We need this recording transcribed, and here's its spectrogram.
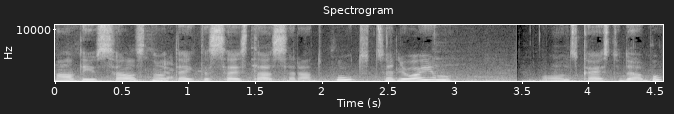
Maldīvas salas noteikti saistās ar atpūtu ceļojumu un skaistu dabu.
